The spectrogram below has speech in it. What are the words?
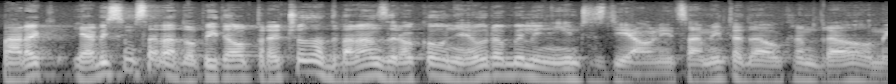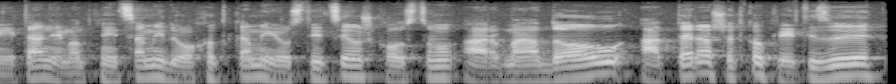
Marek, ja by som sa rád dopýtal, prečo za 12 rokov neurobili nič s diálnicami, teda okrem drahého mýta, nemocnicami, dôchodkami, justíciou, školstvom, armádou a teraz všetko kritizujú,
